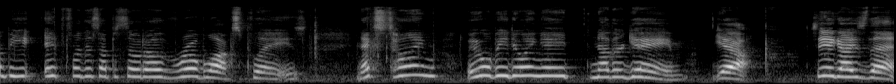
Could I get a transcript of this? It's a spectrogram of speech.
to be it for this episode of Roblox Plays. Next time, we will be doing another game. Yeah. See you guys then.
